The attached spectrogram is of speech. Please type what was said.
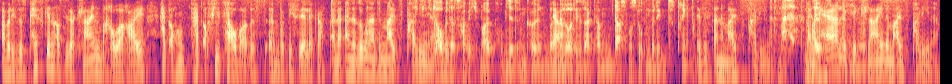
aber dieses Pefken aus dieser kleinen Brauerei hat auch, ein, hat auch viel Zauber, das ist ähm, wirklich sehr lecker. Eine, eine sogenannte Malzpraline. Ich glaube, das habe ich mal probiert in Köln, weil Ja. mir Leute gesagt haben, das musst du unbedingt trinken. es ist eine Malzpraline. Eine, Malzpraline. herrliche kleine Malzpraline.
